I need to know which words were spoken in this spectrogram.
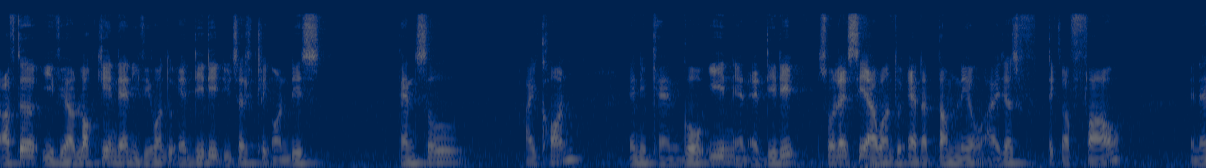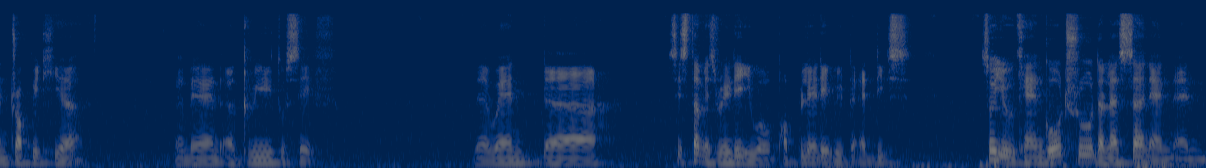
after if you are logged in then if you want to edit it you just click on this pencil icon and you can go in and edit it. So let's say I want to add a thumbnail I just take a file and then drop it here and then agree to save then when the system is ready it will populate it with the edits. So you can go through the lesson and and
